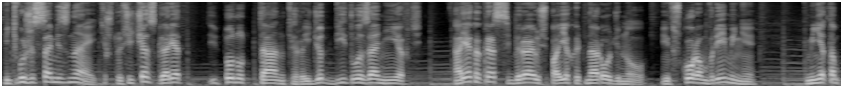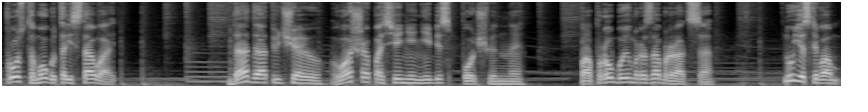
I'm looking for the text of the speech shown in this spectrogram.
Ведь вы же сами знаете, что сейчас горят и тонут танкеры, идет битва за нефть. А я как раз собираюсь поехать на родину, и в скором времени меня там просто могут арестовать. Да-да, отвечаю, ваши опасения не беспочвенны. Попробуем разобраться. Ну, если вам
